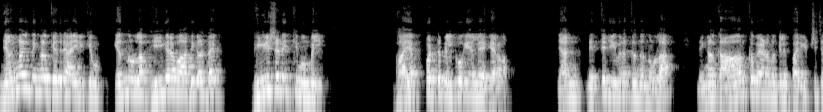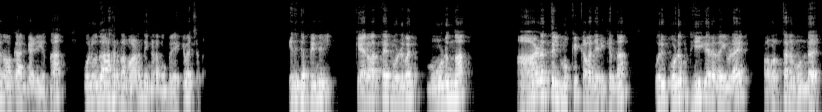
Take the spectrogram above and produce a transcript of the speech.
ഞങ്ങൾ നിങ്ങൾക്കെതിരായിരിക്കും എന്നുള്ള ഭീകരവാദികളുടെ ഭീഷണിക്ക് മുമ്പിൽ ഭയപ്പെട്ട് നിൽക്കുകയല്ലേ കേരളം. ഞാൻ നിത്യജീവിതത്തിൽ നിന്നുള്ള നിങ്ങൾക്ക് ആർക്ക് വേണമെങ്കിലും പരീക്ഷിച്ച് നോക്കാൻ കഴിയുന്ന ഒരു ഉദാഹരണമാണ് നിങ്ങളുടെ മുമ്പിലേക്ക് വെച്ചത്. ഇതിന്റെ പിന്നിൽ കേരളത്തെ മുഴുവൻ മൂടുന്ന ആഴത്തിൽ മുക്കിക്കളഞ്ഞിരിക്കുന്ന ഒരു കൊടും ഭീകരതയുടെ പ്രവർത്തനമുണ്ട്.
